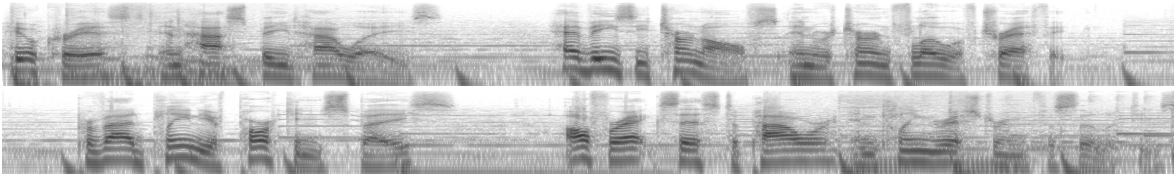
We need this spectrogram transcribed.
hill crests, and high-speed highways. Have easy turnoffs and return flow of traffic. Provide plenty of parking space. Offer access to power and clean restroom facilities.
